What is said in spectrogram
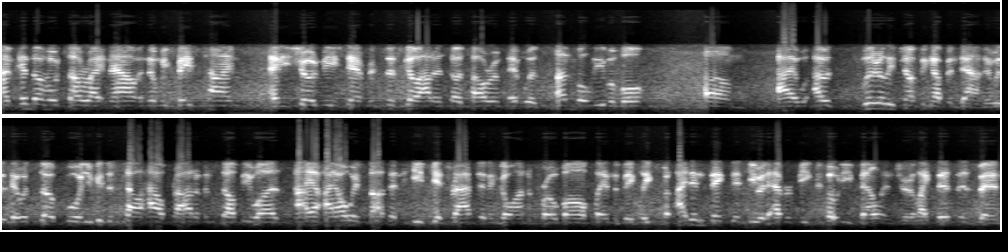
I'm in the hotel right now. And then we FaceTime, and he showed me San Francisco out of his hotel room. It was unbelievable. Um, I I was literally jumping up and down. It was it was so cool. You could just tell how proud of himself he was. I I always thought that he'd get drafted and go on to pro ball, play in the big leagues, but I didn't think that he would ever be Cody Bellinger. Like this has been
